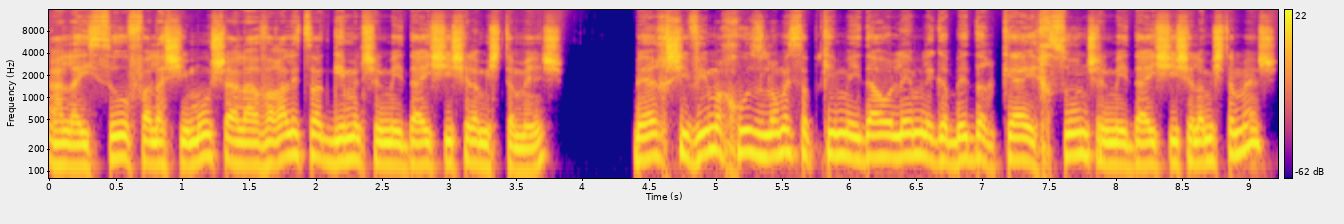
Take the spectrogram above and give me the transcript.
על האיסוף, על השימוש, על העברה לצד ג' של מידע אישי של המשתמש. בערך 70 אחוז לא מספקים מידע הולם לגבי דרכי האחסון של מידע אישי של המשתמש,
